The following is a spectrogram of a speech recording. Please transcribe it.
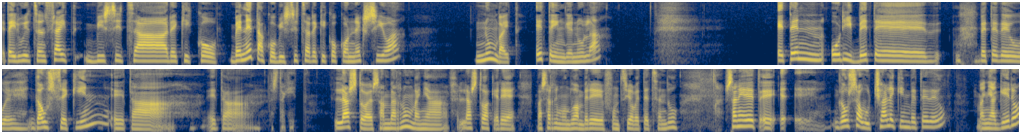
Eta iruditzen zait bizitzarekiko, benetako bizitzarekiko konexioa, nunbait etein genula, eten hori bete, bete deu eh, gauzekin, eta, eta, ez dakit, lastoa esan behar nun, baina lastoak ere baserri munduan bere funtzio betetzen du. E, e, e, gauza utxalekin bete deu, baina gero,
